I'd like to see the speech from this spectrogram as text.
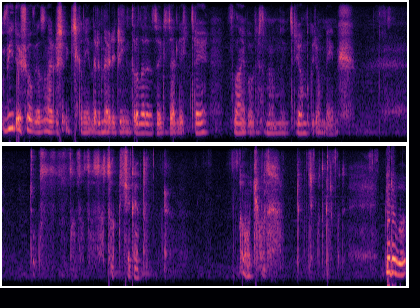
Video show yazın arkadaşlar. Çıkanı indirin. Öylece introlarınızı güzelleştire falan yapabilirsin. Ben onu indireceğim. Bakacağım neymiş. Çok şaka yaptım. Ama çıkmadı. Çıkmadı, çıkmadı. Biri bu.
